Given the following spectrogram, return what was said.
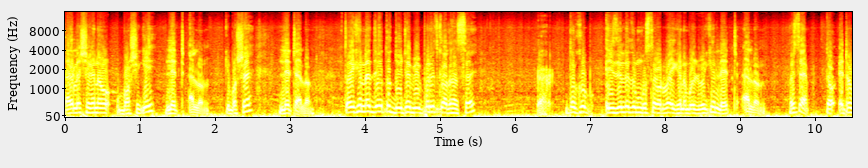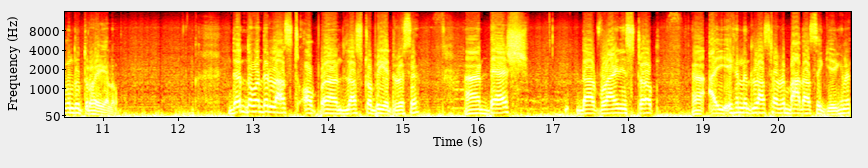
তাহলে সেখানে বসে কি লেট অ্যালন কি বসে? লেট অ্যালন তো এখানে যেহেতু দুইটা বিপরীত কথা আছে, তো খুব ইজিলি তুমি বুঝতে পারবে, এখানে বসবে কি লেট অ্যালন হয়েছে? তো এটার কিন্তু উত্তর হয়ে গেল। দেন তোমাদের লাস্ট লাস্ট টপিক এটা রয়েছে। Dash the rain stop I এখানে তো লাস্ট আর বাদ আছে কি? এখানে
